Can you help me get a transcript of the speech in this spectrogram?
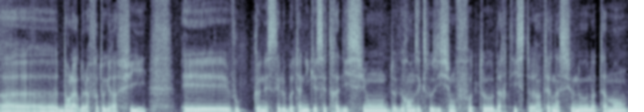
euh, dans l'art de la photographie. Et vous connaissez le botanique et ses traditions de grandes expositions photos d'artistes internationaux notamment.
